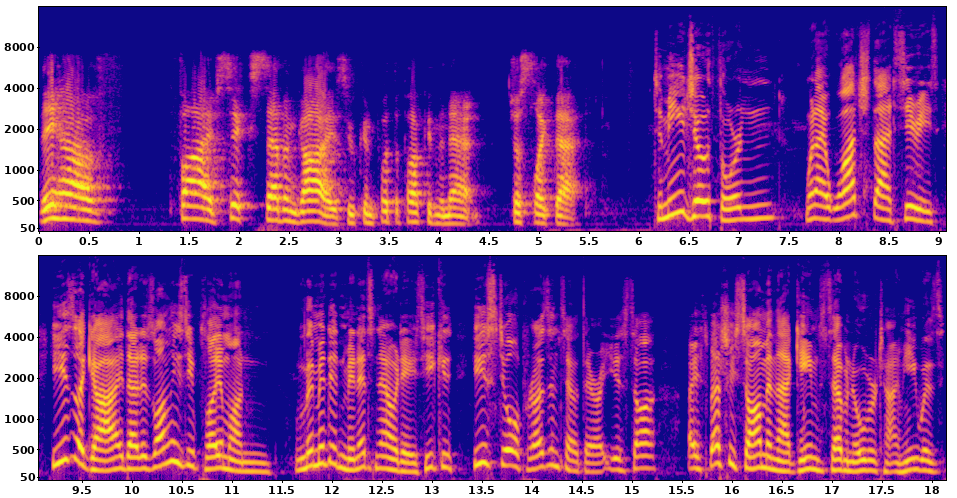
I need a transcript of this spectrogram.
They have five, six, seven guys who can put the puck in the net just like that. To me, Joe Thornton, when I watched that series, he's a guy that as long as you play him on limited minutes nowadays, he can he's still a presence out there. You saw I especially saw him in that game seven overtime. He was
